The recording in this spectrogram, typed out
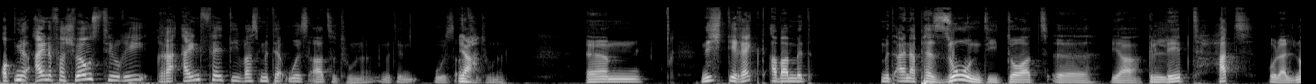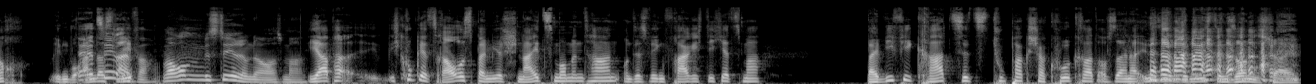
ob mir eine Verschwörungstheorie einfällt, die was mit der USA zu tun hat, mit den USA Ja. zu tun hat. Ähm, nicht direkt, aber mit mit einer Person, die dort äh, ja gelebt hat oder noch irgendwo Ja, anders erzähl lebt. einfach. Warum ein Mysterium daraus machen? Ja, ich gucke jetzt raus, bei mir schneit's momentan und deswegen frage ich dich jetzt mal, bei wie viel Grad sitzt Tupac Shakur gerade auf seiner Insel und genießt den Sonnenschein?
